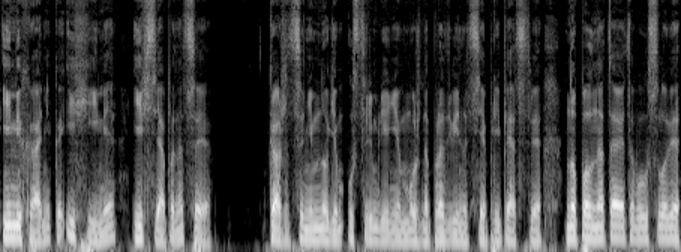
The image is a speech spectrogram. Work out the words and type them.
и механика, и химия, и вся панацея. Кажется, немногим устремлением можно продвинуть все препятствия, но полнота этого условия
